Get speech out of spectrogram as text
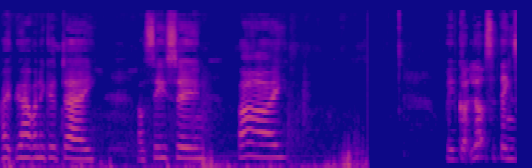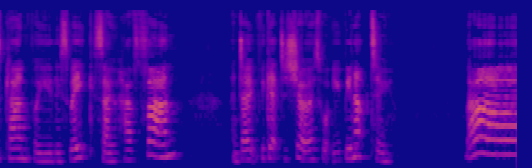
I hope you're having a good day. I'll see you soon. Bye. We've got lots of things planned for you this week, so have fun and don't forget to show us what you've been up to. Bye!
